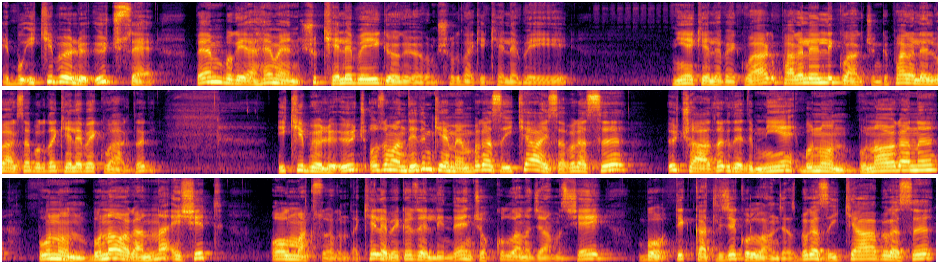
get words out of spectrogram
E bu 2 bölü 3 ise ben buraya hemen şu kelebeği görüyorum. Şuradaki kelebeği. Niye kelebek var? Paralellik var çünkü. Paralel varsa burada kelebek vardır. 2 bölü 3. O zaman dedim ki hemen burası 2A ise burası 3A'dır dedim. Niye? Bunun buna oranı bunun buna oranına eşit olmak zorunda. Kelebek özelliğinde en çok kullanacağımız şey bu. Dikkatlice kullanacağız. Burası 2A, burası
